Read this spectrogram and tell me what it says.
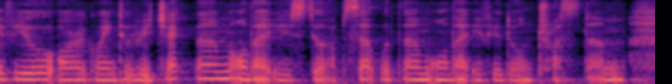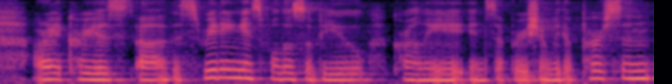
if you are going to reject them or that you're still upset with them or that if you don't trust them. All right, Aquarius, uh, this reading is for those of you currently in separation with a person.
